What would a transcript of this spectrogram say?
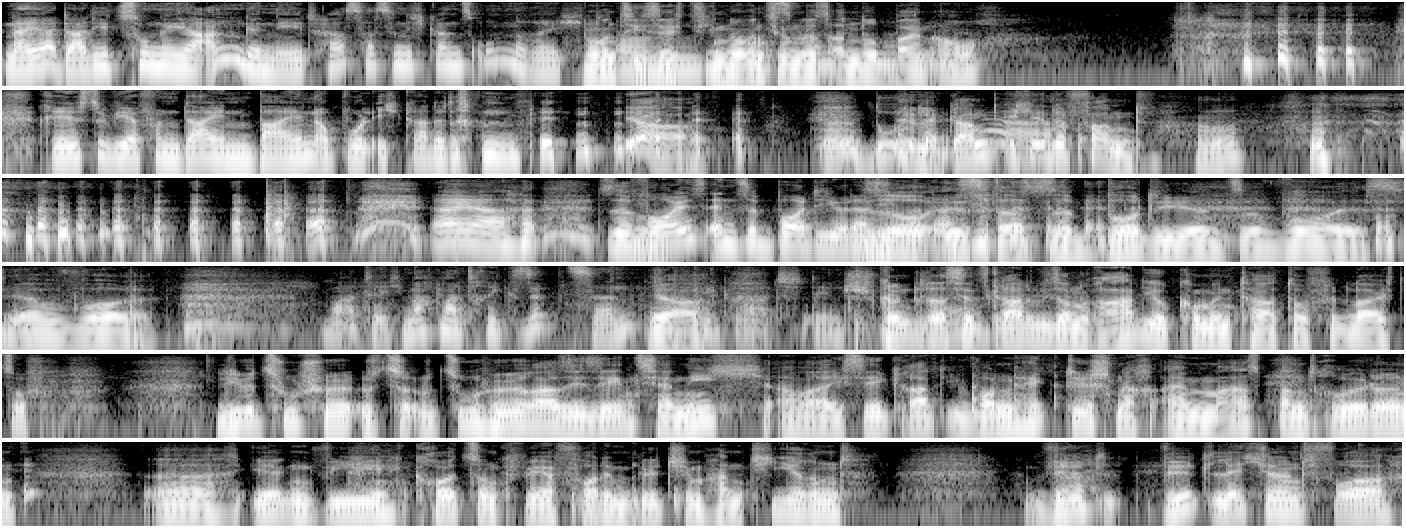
Naja, da die Zunge ja angenäht hast, hast du nicht ganz unrecht. 90, Ähm, 60, 90 und das andere. Bein auch? Redest du wieder von deinen Beinen, obwohl ich gerade dran bin? Ja. Ne, Du elegant, ich Elefant. Hm? Naja, The Voice and the Body, oder wie So das? ist das. The body and the voice. Jawohl. Warte, ich mach mal Trick 17. Ja. Ich könnte das jetzt gerade wie so ein Radiokommentator vielleicht so. Liebe Zuschö Zu- Zuhörer, Sie sehen es ja nicht, aber ich sehe gerade Yvonne hektisch nach einem Maßband rödeln, äh, irgendwie kreuz und quer vor dem Bildschirm hantierend, wild, wild lächelnd vor.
